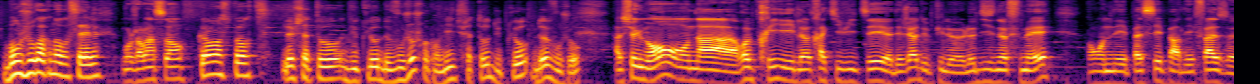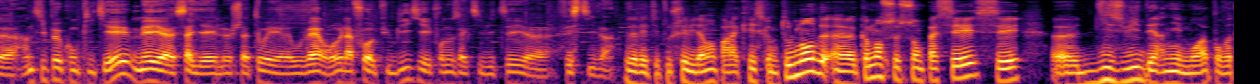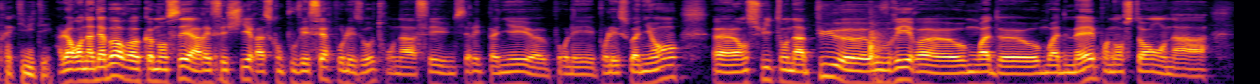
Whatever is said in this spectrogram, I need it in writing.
Bonjour Arnaud Orcel. Bonjour Vincent. Comment se porte le château du Clos de Vougeot? Je crois qu'on dit le château du Clos de Vougeot. Absolument, on a repris notre activité euh, déjà depuis le, 19 mai. On est passé par des phases euh, un petit peu compliquées, mais euh, ça y est, le château est réouvert à la fois au public et pour nos activités festives. Vous avez été touché évidemment par la crise comme tout le monde. comment se sont passés ces 18 derniers mois pour votre activité? Alors on a d'abord commencé à réfléchir à ce qu'on pouvait faire pour les autres. On a fait une série de paniers pour les, pour les soignants. ensuite on a pu ouvrir au, mois de, au mois de mai. Pendant ce temps on a euh,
